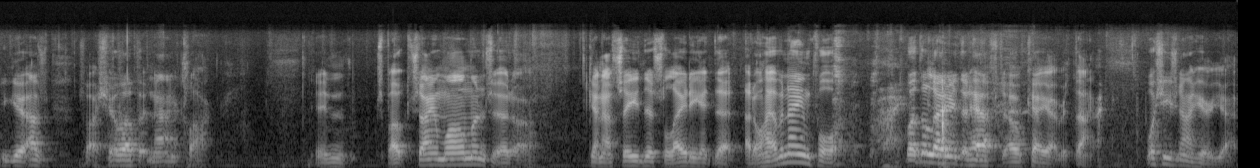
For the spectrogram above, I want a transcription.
you get, I so I show up at nine o'clock. And spoke to the same woman, said, uh, can I see this lady that, I don't have a name for, but the lady that has to okay everything. Well, she's not here yet.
